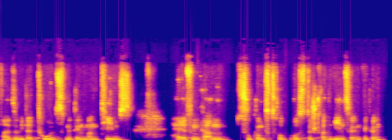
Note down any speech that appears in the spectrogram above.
also wieder Tools, mit denen man Teams helfen kann, zukunftsrobuste Strategien zu entwickeln.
